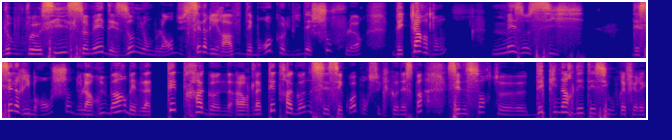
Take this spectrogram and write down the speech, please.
donc vous pouvez aussi semer des oignons blancs, du céleri rave, des brocolis, des choux-fleurs, des cardons, mais aussi des céleri branches, de la rhubarbe et de la tétragone. Alors de la tétragone, c'est quoi pour ceux qui connaissent pas? C'est une sorte euh, d'épinard d'été si vous préférez.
